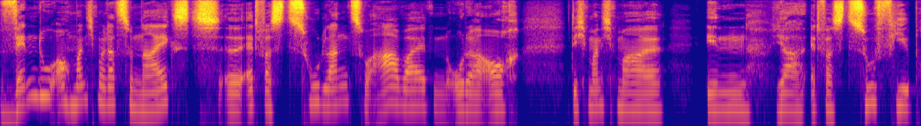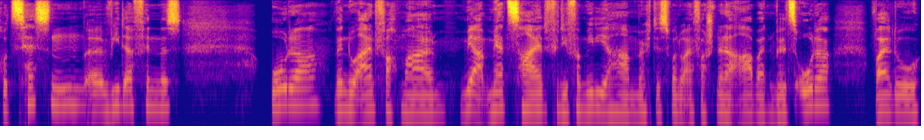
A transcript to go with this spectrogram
wenn du auch manchmal dazu neigst, äh, etwas zu lang zu arbeiten oder auch dich manchmal in ja etwas zu viel Prozessen äh, wiederfindest oder wenn du einfach mal ja, mehr Zeit für die Familie haben möchtest, weil du einfach schneller arbeiten willst oder weil du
